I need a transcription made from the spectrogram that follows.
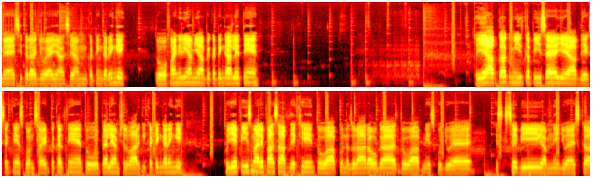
मैं इसी तरह जो है यहाँ से हम कटिंग करेंगे। तो फाइनली हम यहाँ पे कटिंग कर लेते हैं। तो ये आपका कमीज़ का पीस है, ये आप देख सकते हैं, इसको हम साइड पे करते हैं। तो पहले हम शलवार की कटिंग करेंगे। तो ये पीस हमारे पास आप देखें तो आपको नज़र आ रहा होगा। तो आपने इसको जो है, इससे भी हमने जो है इसका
